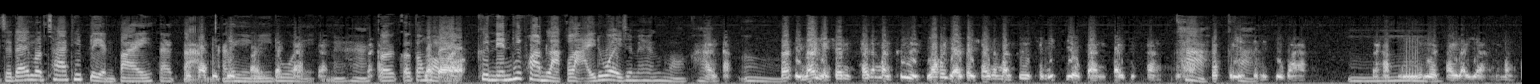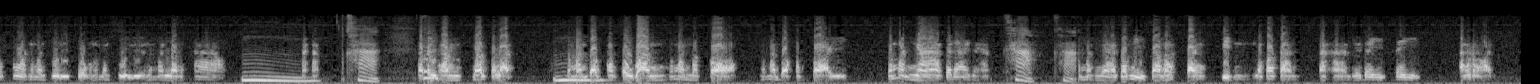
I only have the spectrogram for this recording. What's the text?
อจะได้รสชาติที่เปลี่ยนไปแตกต่างรสชาติที่อะไรอย่างนี้ด้วยเปลี่ยนไปแตกต่างกันนะคะนะครับก็ก็ต้องแล้วบอกก็ว่าคือเน้นที่ความหลากหลายด้วยใช่ไหมคะคุณหมอคะใช่ครับอืมถ้าถึงแม้อย่างเช่นใช้น้ำมันพืชเราก็อย่าไปใช้น้ำมันพืชชนิดเดียวกันไปทุกครั้งค่ะก็เปลี่ยนค่ะชนิดดูบ้างอืมนะครับมีเลือกใช้หลายอย่างน้ำมันข้าวโพดน้ำมันถั่วลิสงน้ำมันถั่วเหลืองน้ำมันลำข้าวอืมนะครับค่ะถ้าไปทำน้ำสลัดอืน้ำมันดอกทานตะวันน้ำมันมะกอกน้ำมันดอกคำปล่อยน้ำมันงาก็ได้นะครับค่ะ ค่ะน้ำมันงาก็มีสามารถแต่งกลิ่นแล้วก็สารอาหารได้ได้ได้อร่อย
